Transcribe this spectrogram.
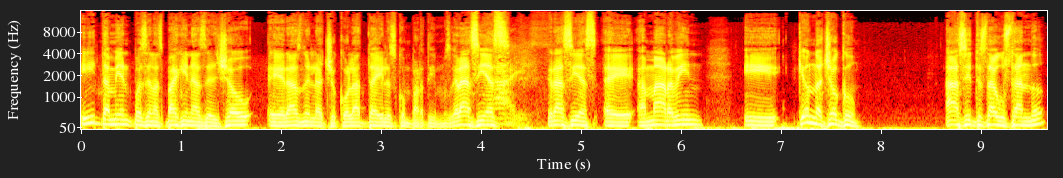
Y también pues en las páginas del show Erasmo y la Chocolata ahí les compartimos. Gracias. Gracias eh, a Marvin. ¿Y qué onda, Choco? ¿Ah, sí te está gustando?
